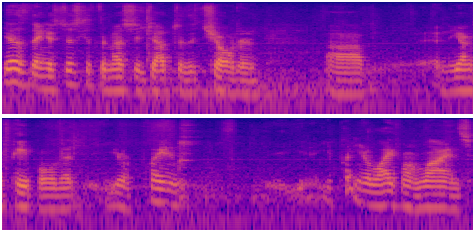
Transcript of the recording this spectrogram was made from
The other thing is just get the message out to the children uh, and the young people that you're playing, you're putting your life on lines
